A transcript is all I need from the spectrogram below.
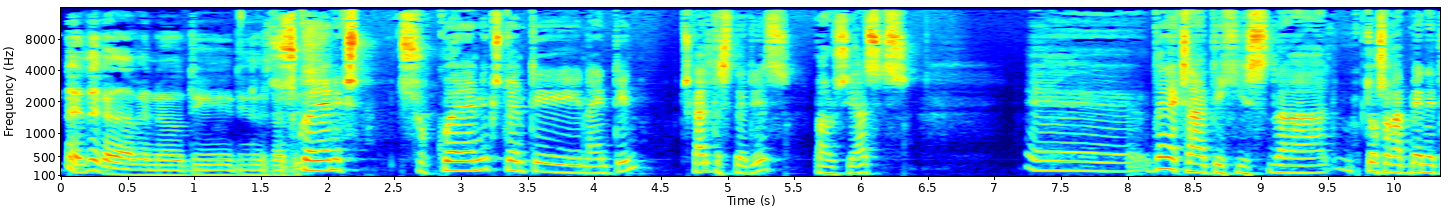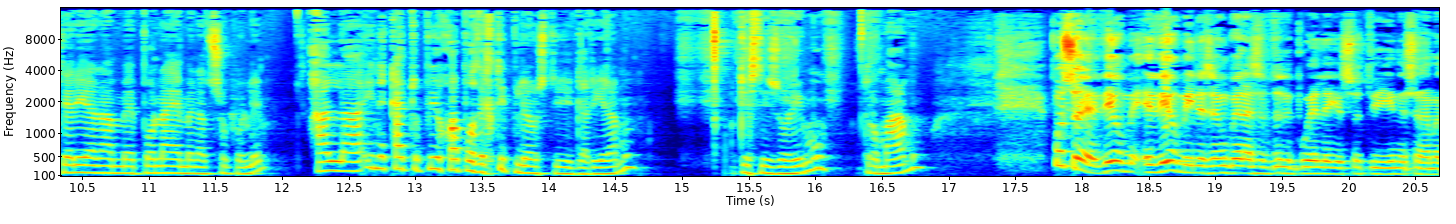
Ναι, δεν καταλαβαίνω τι, τι θέλεις να Square Enix, Square Enix 2019, τις καλύτερες εταιρείες, παρουσιάσεις. Ε, δεν έχει ξανατύχεις να, τόσο αγαπημένη εταιρεία να με πονάει εμένα τόσο πολύ. Αλλά είναι κάτι το οποίο έχω αποδεχτεί πλέον στην καριέρα μου και στη ζωή μου, τρομάρα μου. Πόσο, ε, δύο, ε, δύο μήνες έχουν περάσει αυτό που έλεγες ότι είναι σε ένα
